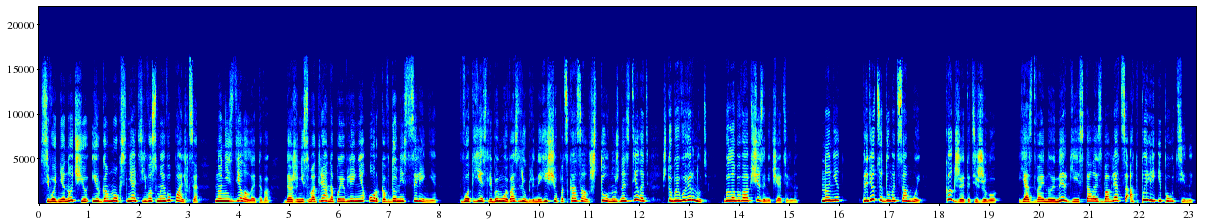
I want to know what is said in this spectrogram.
Сегодня ночью Ирга мог снять его с моего пальца, но не сделал этого, даже несмотря на появление орка в доме исцеления. Вот если бы мой возлюбленный еще подсказал, что нужно сделать, чтобы его вернуть, было бы вообще замечательно. Но нет, придется думать самой. Как же это тяжело. Я с двойной энергией стала избавляться от пыли и паутины.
